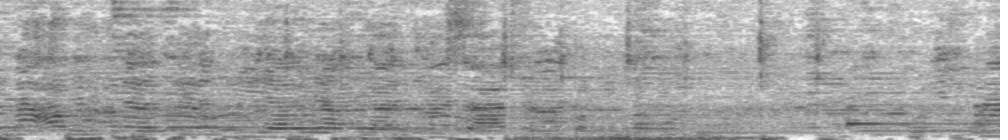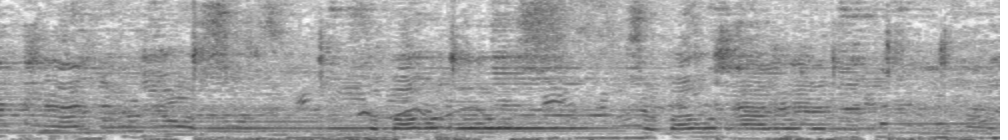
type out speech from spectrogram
inaabot natin ang biyaya galing sa ating Panginoon. Kunin natin ang Diyos sa bawat oras, sa bawat araw ng ating buhay.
